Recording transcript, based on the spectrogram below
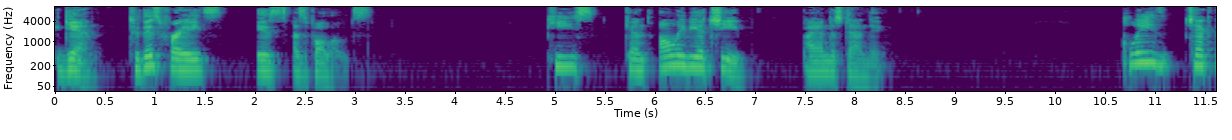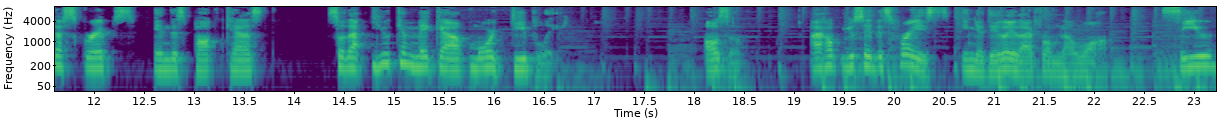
Again, today's phrase is as follows Peace can only be achieved by understanding. Please check the scripts in this podcast so that you can make out more deeply. Also, I hope you say this phrase in your daily life from now on. See you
